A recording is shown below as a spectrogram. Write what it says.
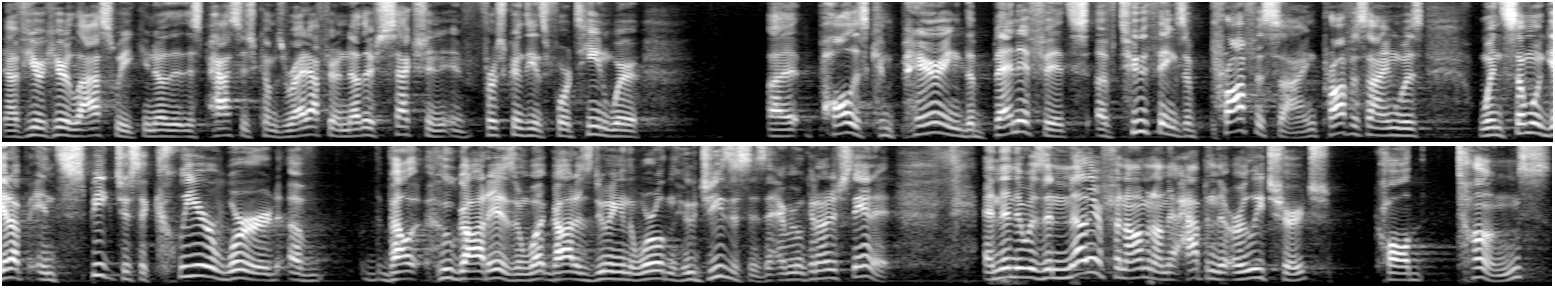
Now, if you were here last week, you know that this passage comes right after another section in 1 Corinthians 14 where uh, Paul is comparing the benefits of two things of prophesying. Prophesying was when someone get up and speak just a clear word of about who God is and what God is doing in the world and who Jesus is, and everyone can understand it. And then there was another phenomenon that happened in the early church called tongues.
